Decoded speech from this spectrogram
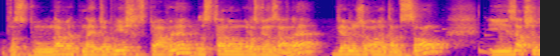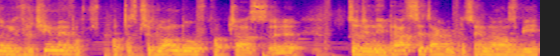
Po prostu nawet najdrobniejsze sprawy zostaną rozwiązane, wiemy, że one tam są, i zawsze do nich wrócimy podczas przeglądów, podczas y, codziennej pracy, tak, bo pracujemy na Nozbi,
